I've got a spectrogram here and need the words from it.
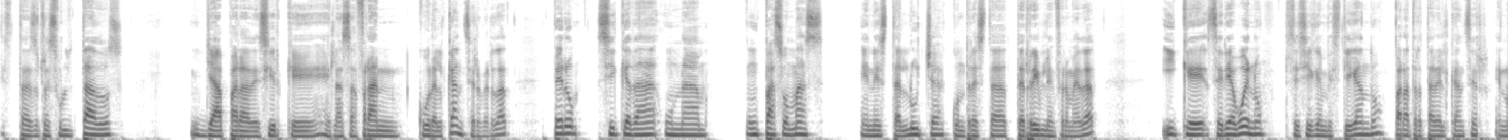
estos resultados ya para decir que el azafrán cura el cáncer, ¿verdad? Pero sí que da una, un paso más en esta lucha contra esta terrible enfermedad y que sería bueno se siga investigando para tratar el cáncer en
